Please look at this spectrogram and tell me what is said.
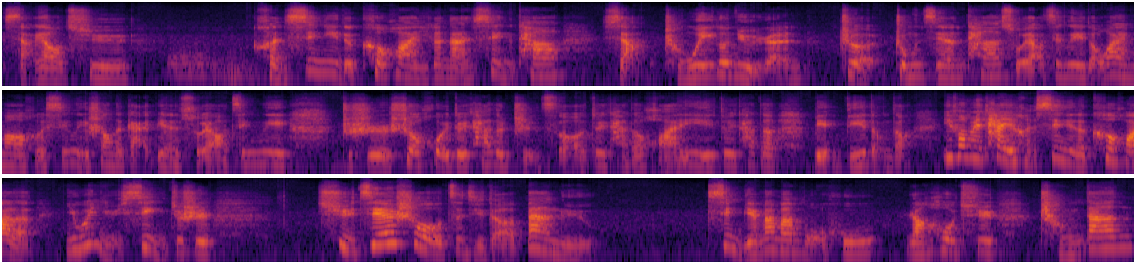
想要去很细腻的刻画一个男性，他想成为一个女人。这中间他所要经历的外貌和心理上的改变，所要经历就是社会对他的指责、对他的怀疑、对他的贬低等等。一方面，他也很细腻的刻画了一位女性，就是去接受自己的伴侣性别慢慢模糊，然后去承担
